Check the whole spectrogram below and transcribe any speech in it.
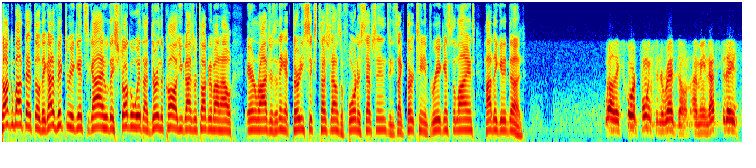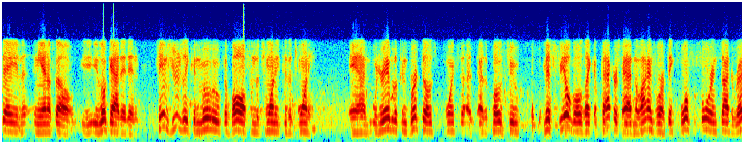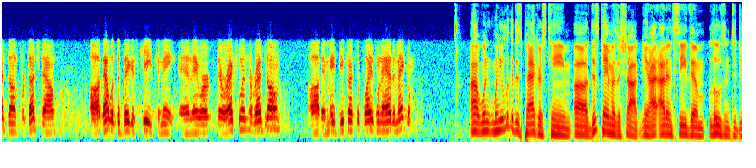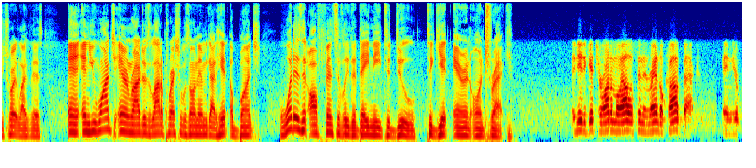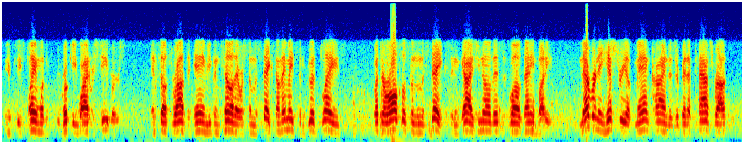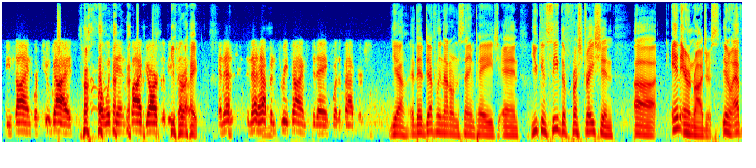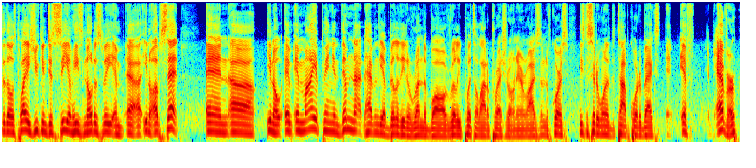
Talk about that though. They got a victory against a guy who they struggle with. Uh, during the call, you guys were talking about how Aaron Rodgers, I think, had 36 touchdowns to four interceptions, and he's like 13 and three against the Lions. How'd they get it done? Well, they scored points in the red zone. I mean, that's today's day in the, in the NFL. You, you look at it, and teams usually can move the ball from the 20 to the 20. And when you're able to convert those points as, as opposed to missed field goals like the Packers had, and the Lions were, I think, four for four inside the red zone for touchdowns. Uh, that was the biggest key to me, and they were they were excellent in the red zone. Uh, they made defensive plays when they had to make them. Uh, when when you look at this Packers team, uh, this came as a shock. You know, I, I, didn't see them losing to Detroit like this. And and you watch Aaron Rodgers, a lot of pressure was on him. He got hit a bunch. What is it offensively that they need to do to get Aaron on track? They need to get Geronimo Allison and Randall Cobb back. And you're, you're, he's playing with rookie wide receivers. And so throughout the game, you can tell there were some mistakes. Now, they made some good plays, but there were also some mistakes. And guys, you know this as well as anybody. Never in the history of mankind has there been a pass route designed where two guys are within five yards of each You're other. Right. And that and that happened three times today for the Packers. Yeah, they're definitely not on the same page, and you can see the frustration uh, in Aaron Rodgers. You know, after those plays, you can just see him. He's noticeably, uh, you know, upset, and uh, you know, in, in, my opinion, them not having the ability to run the ball really puts a lot of pressure on Aaron Rodgers. And of course, he's considered one of the top quarterbacks, if ever.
